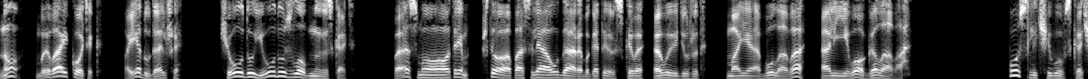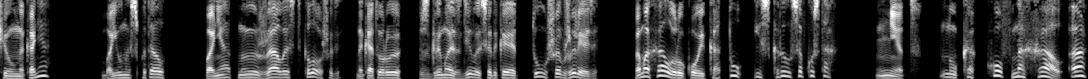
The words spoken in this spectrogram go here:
«Ну, бывай, котик, поеду дальше. Чуду-юду злобную искать. Посмотрим, что после удара богатырского выдюжит моя булава, али его голова». После чего вскочил на коня, Баюн испытал понятную жалость к лошади, на которую взгромоздилась такая туша в железе, помахал рукой коту и скрылся в кустах. Нет, ну каков нахал, а?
